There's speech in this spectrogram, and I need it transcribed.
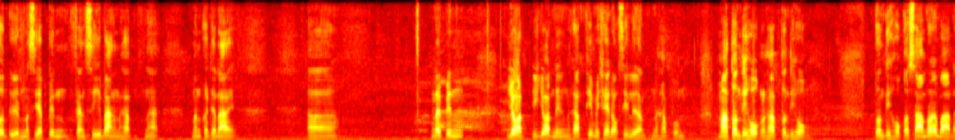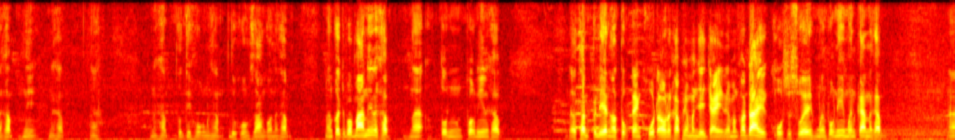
ต้นอื่นมาเสียบเป็นแฟนซีบ้างนะครับนะฮะมันก็จะได้อ่า ได้เป็นยอดอีกยอดหนึ่งนะครับ ที่ไม่ใช่ดอกสีเหลืองนะครับ ผมมาต้นที่หกนะครับ ต้นที่หกต้นที่หกก็สามร้อยบาทนะครับ นี่นะครับนะครับ ต้นที่หกนะครับ ดูโครงสร้างก่อนนะครับ มันก็จะประมาณนี้นะครับนะต้นพวกนี้นะครับแล้วท่านไปเลี้ยงเอาตกแต่งโขดเอานะครับ ให้มันใหญ่ๆแล้วมันก็ได้โขดสวยๆเหมือนพวกนี้เหมือนกันนะครับอ่า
